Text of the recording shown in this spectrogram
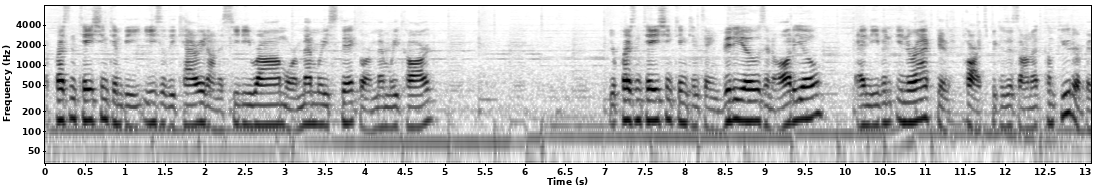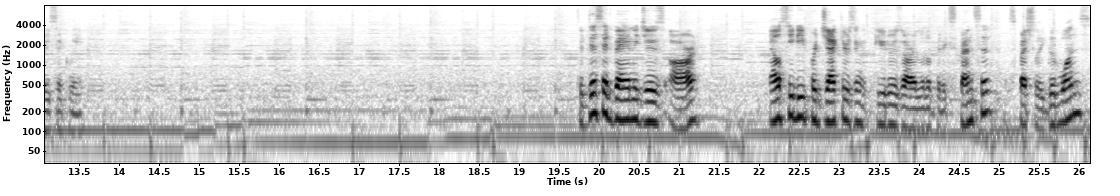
a presentation can be easily carried on a CD-ROM or a memory stick or a memory card. Your presentation can contain videos and audio and even interactive parts because it's on a computer basically. The disadvantages are LCD projectors and computers are a little bit expensive, especially good ones,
